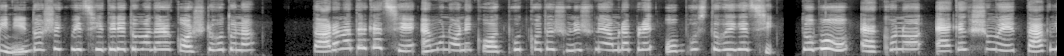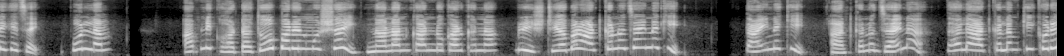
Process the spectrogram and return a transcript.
মিনিট দশেক পিছিয়ে দিলে তোমাদের আর কষ্ট হতো না। তারানাথের কাছে এমন অনেক অদ্ভুত কথা শুনে শুনে আমরা প্রায় অভ্যস্ত হয়ে গেছি। তবুও এখনও এক এক সময়ে তাক লেগে যায়। বললাম আপনি ঘটাতেও পারেন মশাই, নানান কাণ্ড কারখানা, বৃষ্টি আবার আটকানো যায় নাকি? তাই নাকি? আটকানো যায় না? তাহলে আটকালাম কি করে?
